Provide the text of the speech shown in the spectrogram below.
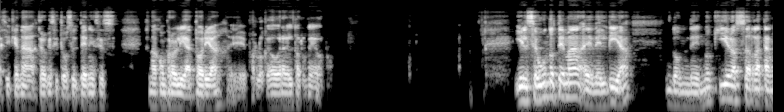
así que nada, creo que si te gusta el tenis es, es una compra obligatoria por lo que dura el torneo, ¿no? Y el segundo tema del día donde no quiero hacerla tan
